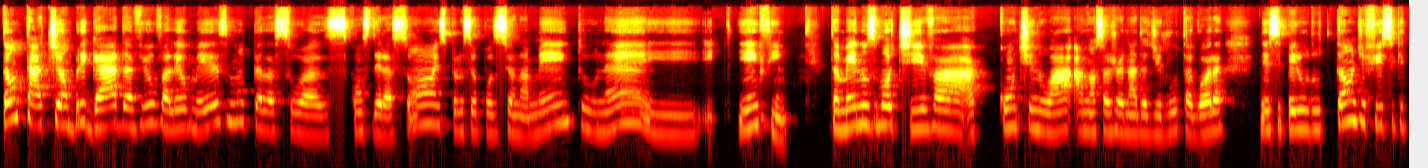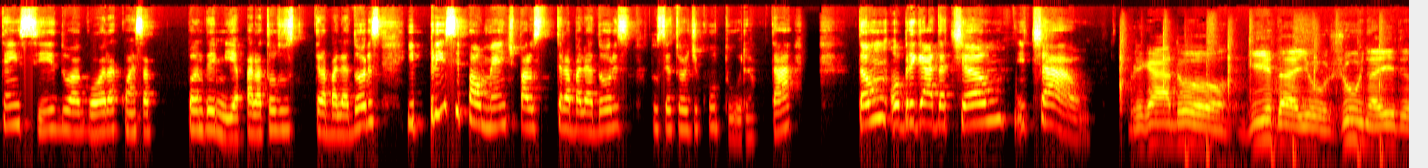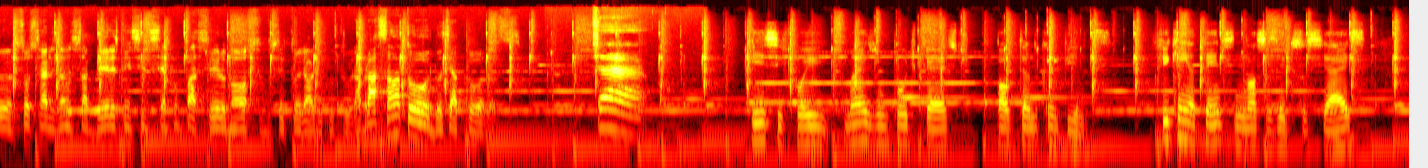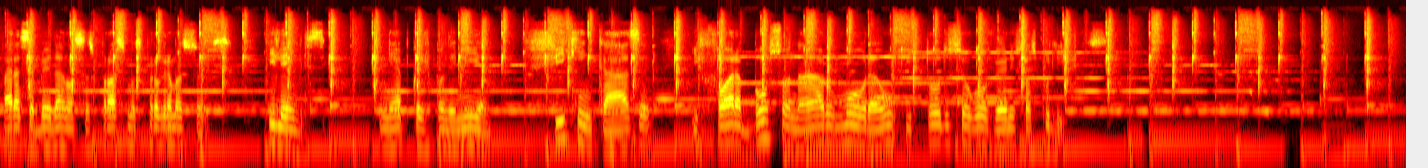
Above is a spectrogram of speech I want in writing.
Então, Tatião, obrigada, viu? Valeu mesmo pelas suas considerações, pelo seu posicionamento, né? E, e, e, enfim, também nos motiva a continuar a nossa jornada de luta agora, nesse período tão difícil que tem sido agora com essa pandemia, para todos os trabalhadores e principalmente para os trabalhadores do setor de cultura, tá? Então, obrigada, Tião, e tchau. Obrigado, Guida e o Júnior aí do Socializando Saberes, tem sido sempre um parceiro nosso do Setorial de Cultura. Abração a todos e a todas. Tchau. Esse foi mais um podcast Pautando Campinas. Fiquem atentos em nossas redes sociais para saber das nossas próximas programações. E lembre-se, em época de pandemia, fique em casa e fora Bolsonaro, Mourão e todo o seu governo e suas políticas.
